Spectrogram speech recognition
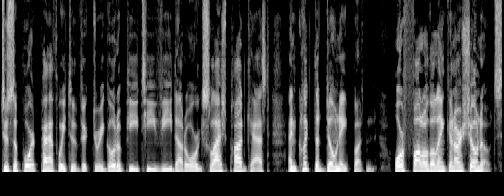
To support Pathway to Victory, go to ptv.org slash podcast and click the donate button, or follow the link in our show notes.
